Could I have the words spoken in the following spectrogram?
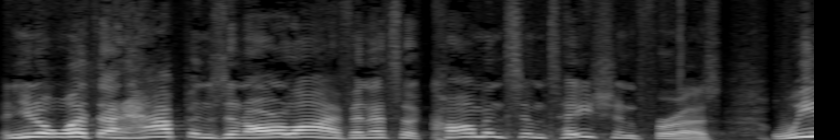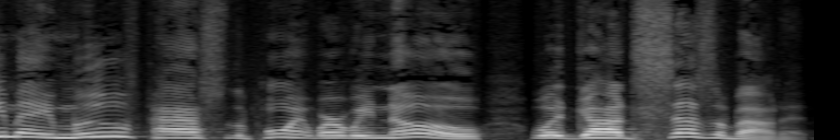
And you know what? That happens in our life, and that's a common temptation for us. We may move past the point where we know what God says about it.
